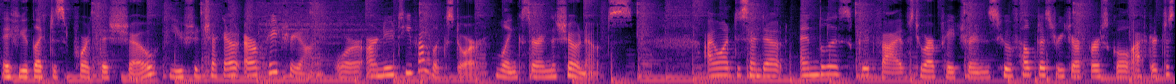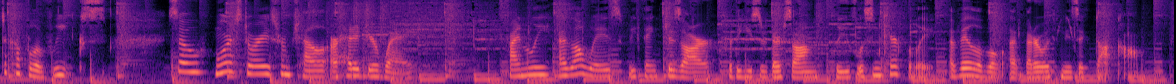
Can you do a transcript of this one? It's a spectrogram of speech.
If you'd like to support this show, you should check out our Patreon or our new TeePublic store. Links are in the show notes. I want to send out endless good vibes to our patrons who have helped us reach our first goal after just a couple of weeks. So, more stories from Chell are headed your way. Finally, as always, we thank Jahzzar for the use of their song Please Listen Carefully, available at betterwithmusic.com.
